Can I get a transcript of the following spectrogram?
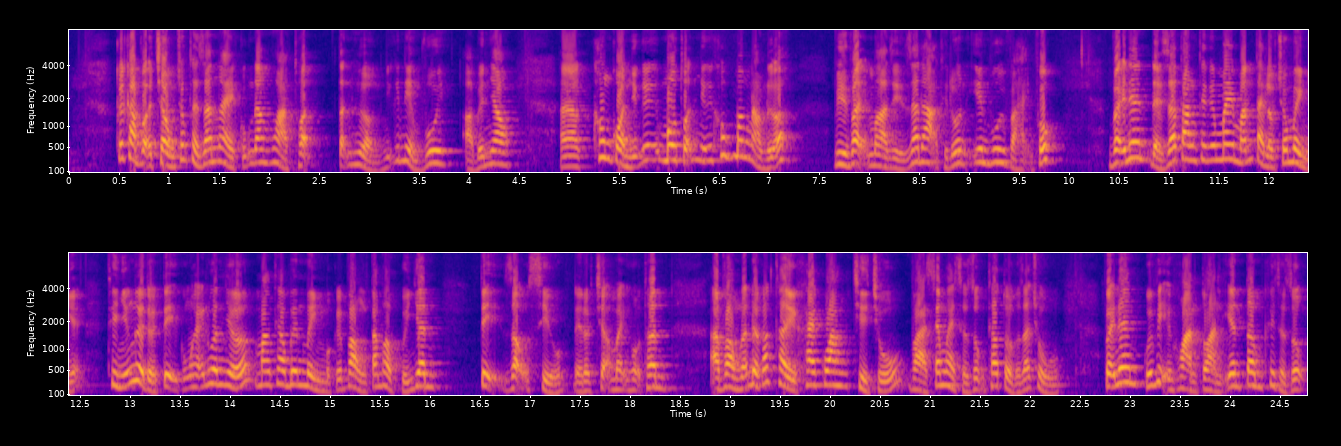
các cặp vợ chồng trong thời gian này cũng đang hòa thuận tận hưởng những cái niềm vui ở bên nhau à, không còn những cái mâu thuẫn những cái khúc mắc nào nữa vì vậy mà gì gia đạo thì luôn yên vui và hạnh phúc vậy nên để gia tăng thêm cái may mắn tài lộc cho mình ấy, thì những người tuổi tỵ cũng hãy luôn nhớ mang theo bên mình một cái vòng tam hợp quý nhân tỵ dậu xỉu để được trợ mệnh hộ thân À, vòng đã được các thầy khai quang chỉ chú và xem ngày sử dụng theo tuổi của gia chủ. Vậy nên quý vị hoàn toàn yên tâm khi sử dụng.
